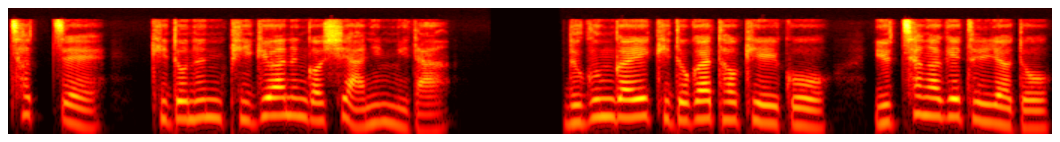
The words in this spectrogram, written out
첫째, 기도는 비교하는 것이 아닙니다. 누군가의 기도가 더 길고 유창하게 들려도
